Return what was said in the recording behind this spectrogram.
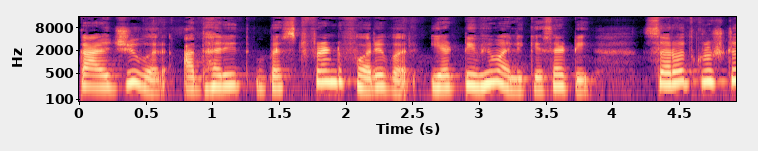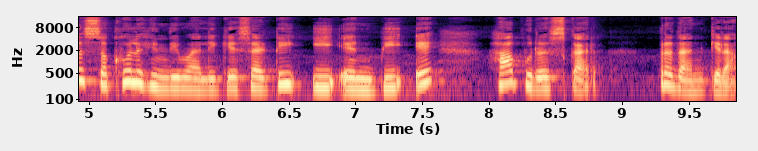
काळजीवर आधारित बेस्ट फ्रेंड फॉर एव्हर या टी व्ही मालिकेसाठी सर्वोत्कृष्ट सखोल हिंदी मालिकेसाठी ई एन बी ए हा पुरस्कार प्रदान केला.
